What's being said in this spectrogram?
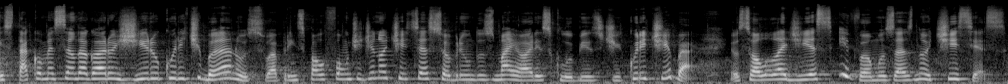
está começando agora o Giro Curitibano, sua principal fonte de notícias sobre um dos maiores clubes de Curitiba. Eu sou a Lola Dias e vamos às notícias.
